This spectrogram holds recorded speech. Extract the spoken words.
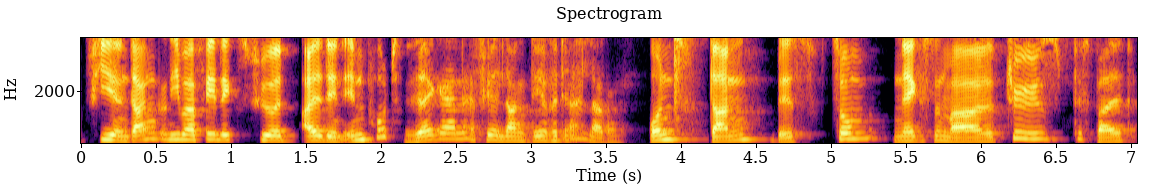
vielen Dank, lieber Felix, für all den Input. Sehr gerne. Vielen Dank dir für die Einladung. Und dann bis zum nächsten Mal. Tschüss. Bis bald.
